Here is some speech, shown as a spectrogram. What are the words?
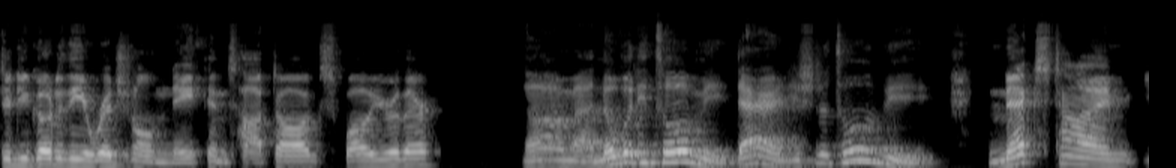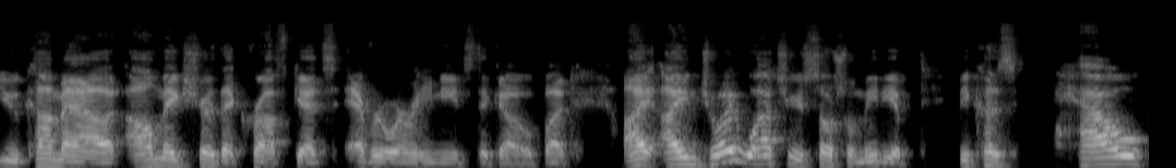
Did you go to the original Nathan's hot dogs while you were there? No, man, nobody told me. Darren, you should have told me. Next time you come out, I'll make sure that Cruff gets everywhere he needs to go. But I, I enjoy watching your social media because how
